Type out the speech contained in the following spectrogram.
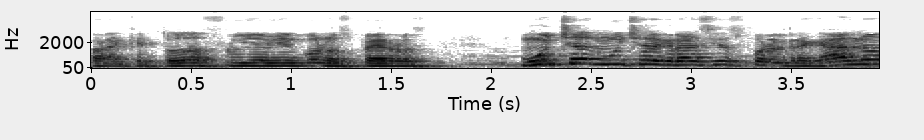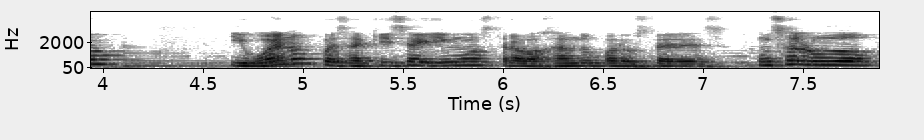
para que todo fluya bien con los perros. Muchas, muchas gracias por el regalo. Y bueno, pues aquí seguimos trabajando para ustedes. Un saludo.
